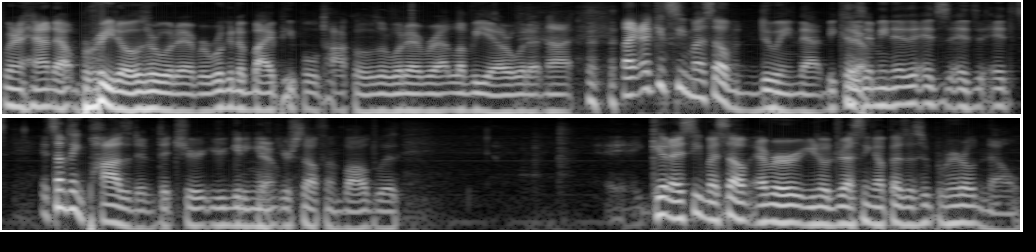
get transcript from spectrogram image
we're gonna hand out burritos or whatever. We're gonna buy people tacos or whatever at La Villa or whatnot. like I can see myself doing that because Yeah. I mean it, it's it's it's it's something positive that you're you're getting Yeah. yourself involved with. Could I see myself ever you know dressing up as a superhero? No.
